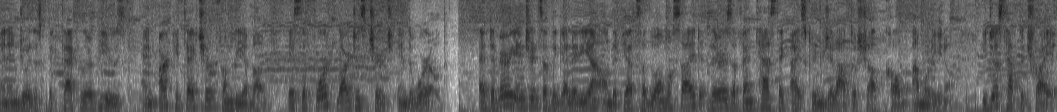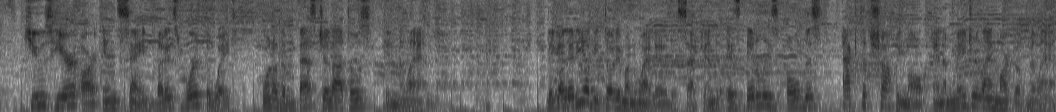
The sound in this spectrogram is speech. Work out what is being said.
and enjoy the spectacular views and architecture from the above. It's the fourth largest church in the world. At the very entrance of the Galleria on the Piazza Duomo side, there is a fantastic ice cream gelato shop called Amorino. You just have to try it. Queues here are insane, but it's worth the wait. One of the best gelatos in Milan. The Galleria Vittorio Emanuele II is Italy's oldest active shopping mall and a major landmark of Milan.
